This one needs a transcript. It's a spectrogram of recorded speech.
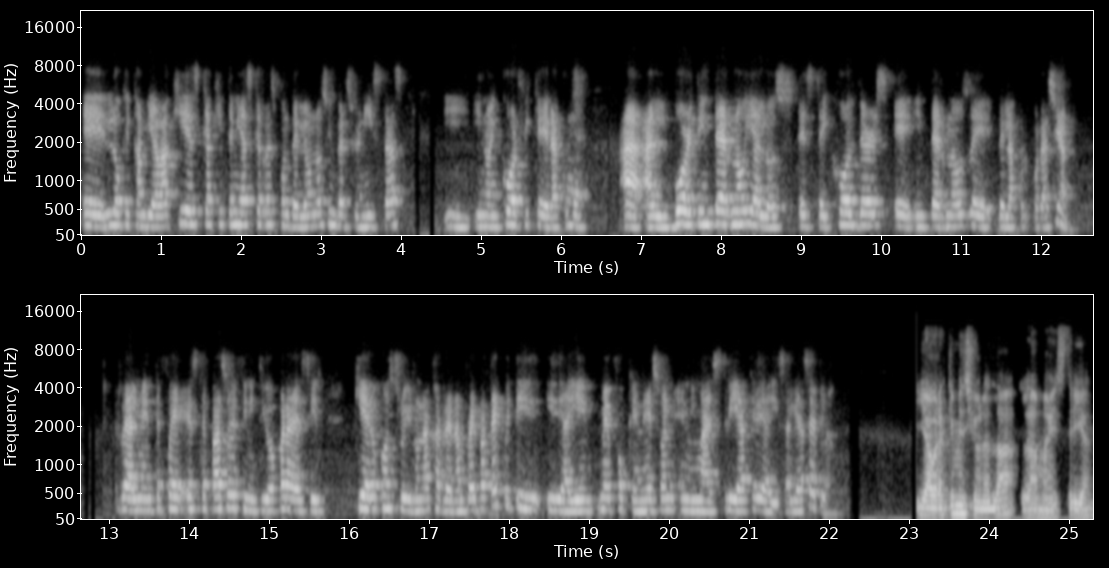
Eh, lo que cambiaba aquí es que aquí tenías que responderle a unos inversionistas y, no en Corfi, que era como al board interno y a los stakeholders eh, internos de, de la corporación. Realmente fue este paso definitivo para decir, quiero construir una carrera en private equity y, de ahí me enfoqué en eso en, mi maestría, que de ahí salí a hacerla. Y ahora que mencionas la, la maestría,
